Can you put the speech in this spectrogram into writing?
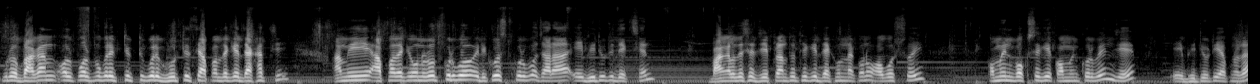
পুরো বাগান অল্প অল্প করে, একটু একটু করে ঘুরতেছি, আপনাদেরকে দেখাচ্ছি। আমি আপনাদেরকে অনুরোধ করব রিকোয়েস্ট করব, যারা এই ভিডিওটি দেখছেন, বাংলাদেশের যে প্রান্ত থেকে দেখুন না কোনো, অবশ্যই কমেন্ট বক্সে গিয়ে কমেন্ট করবেন যে এই ভিডিওটি আপনারা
